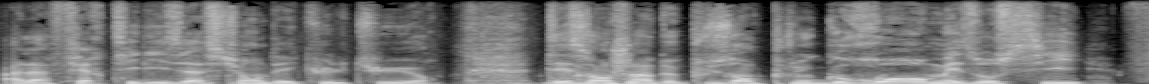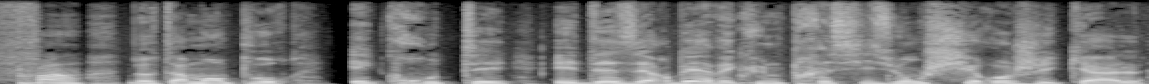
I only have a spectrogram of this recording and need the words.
à la fertilisation des cultures. Des engins de plus en plus gros mais aussi fins, notamment pour écrouter et désherber avec une précision chirurgicale.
